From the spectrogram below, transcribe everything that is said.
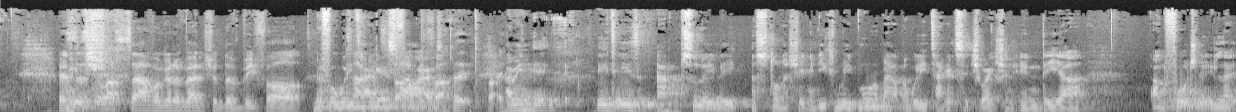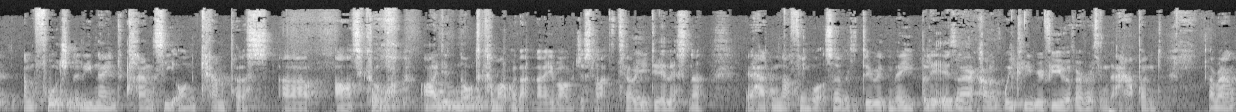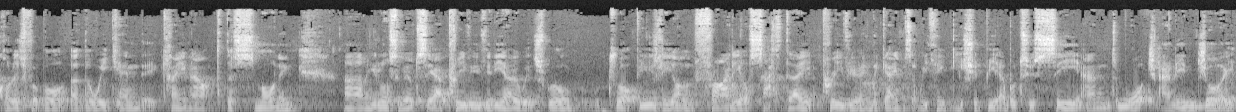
is this the last time we're going to mention them before? Before Willie Taggart is fired. I mean, it, it is absolutely astonishing, and you can read more about the Willie Taggart situation in the uh, unfortunately unfortunately named Clancy on Campus uh, article. I did not come up with that name. I would just like to tell you, dear listener, it had nothing whatsoever to do with me. But it is a kind of weekly review of everything that happened around college football at the weekend. It came out this morning. Um, you'll also be able to see our preview video, which will drop usually on Friday or Saturday, previewing the games that we think you should be able to see and watch and enjoy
